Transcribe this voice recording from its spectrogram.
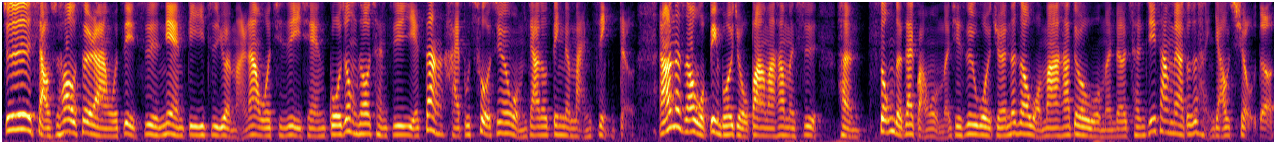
就是小时候，虽然我自己是念第一志愿嘛，那我其实以前国中的时候成绩也算还不错，是因为我们家都盯得蛮紧的。然后那时候我并不会觉得我爸妈他们是很松的在管我们。其实我觉得那时候我妈她对我们的成绩上面啊都是很要求的，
